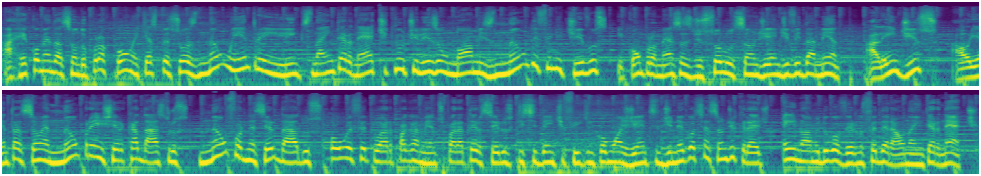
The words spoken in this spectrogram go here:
A recomendação do Procon é que as pessoas não entrem em links na internet que utilizam nomes não definitivos e com promessas de solução de endividamento. Além disso, a orientação é não preencher cadastros, não fornecer dados ou efetuar pagamentos para terceiros que se identifiquem como agentes de negociação de crédito em nome do governo federal na internet.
